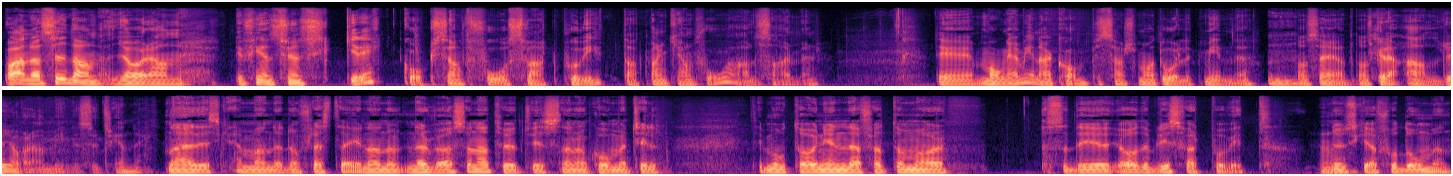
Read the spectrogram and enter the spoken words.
å andra sidan, Göran, det finns ju en skräck också att få svart på vitt att man kan få Alzheimer. Det är många av mina kompisar som har dåligt minne. De säger att de skulle aldrig göra en minnesutredning. Nej, det är skrämmande. De flesta är nervösa naturligtvis när de kommer till, till mottagningen därför att de har... Alltså det, ja, det blir svart på vitt. Nu ska jag få domen.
